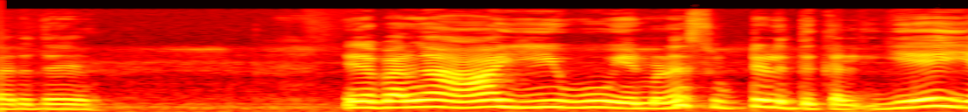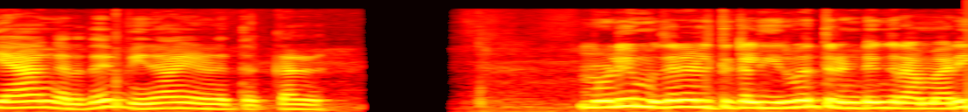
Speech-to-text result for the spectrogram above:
வருது. இதை பாருங்கள் ஆ இ உ என்பன சுட்டெழுத்துக்கள். ஏ ஏங்கிறது வினா எழுத்துக்கள். மொழி முதல் எழுத்துக்கள் இருபத்தி ரெண்டுங்கிற மாதிரி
